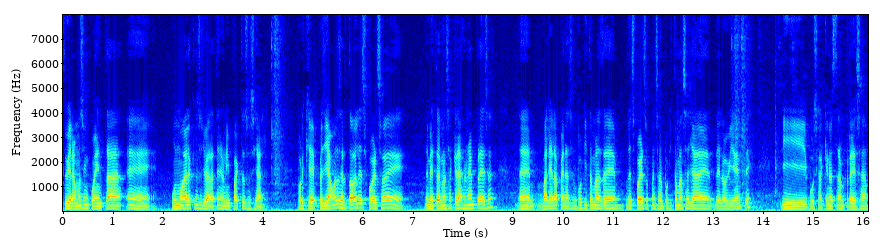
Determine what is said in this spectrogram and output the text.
tuviéramos en cuenta eh, un modelo que nos ayudara a tener un impacto social. Porque pues íbamos a hacer todo el esfuerzo de, de meternos a crear una empresa, eh, valía la pena hacer un poquito más de, de esfuerzo, pensar un poquito más allá de, de, lo evidente y buscar que nuestra empresa,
